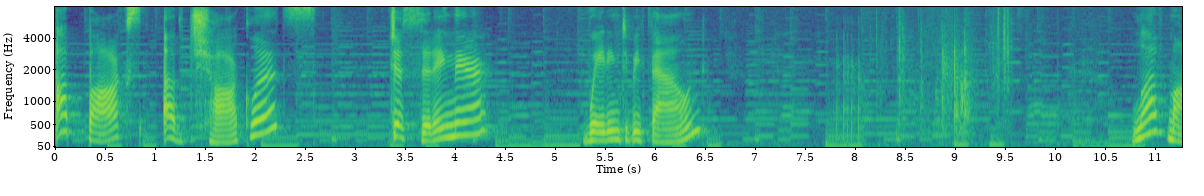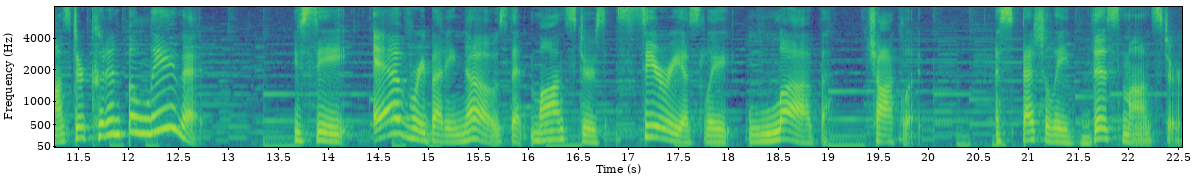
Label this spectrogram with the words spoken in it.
A box of chocolates? Just sitting there, waiting to be found? Love Monster couldn't believe it. You see, everybody knows that monsters seriously love chocolate, especially this monster.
